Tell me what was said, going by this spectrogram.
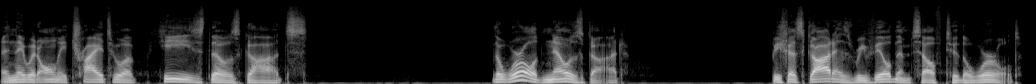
and they would only try to appease those gods. The world knows God because God has revealed himself to the world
